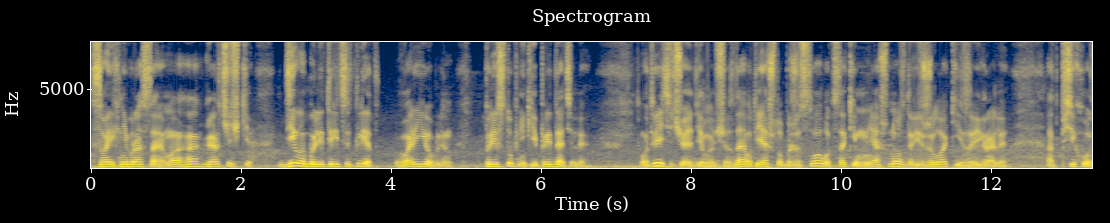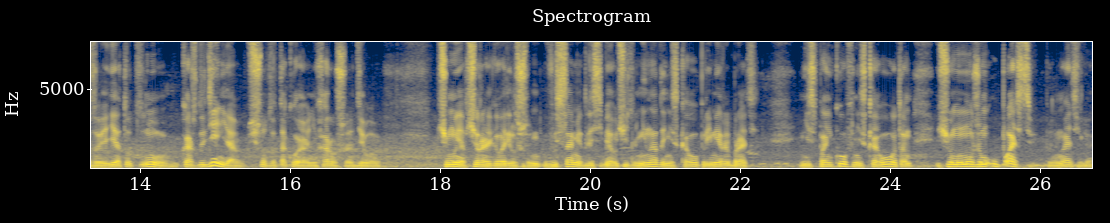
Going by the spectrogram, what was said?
Своих не бросаем. Ага, горчички. Где вы были 30 лет? Варье, блин. Преступники и предатели. Вот видите, что я делаю сейчас, да? Вот я что, божество, вот с таким, у меня аж ноздри и желваки заиграли от психоза. Я тут, ну, каждый день я что-то такое нехорошее делаю. Почему я вчера и говорил, что вы сами для себя учитель. Не надо ни с кого примеры брать. Ни с Паньков, ни с кого там. Еще мы можем упасть, понимаете ли.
